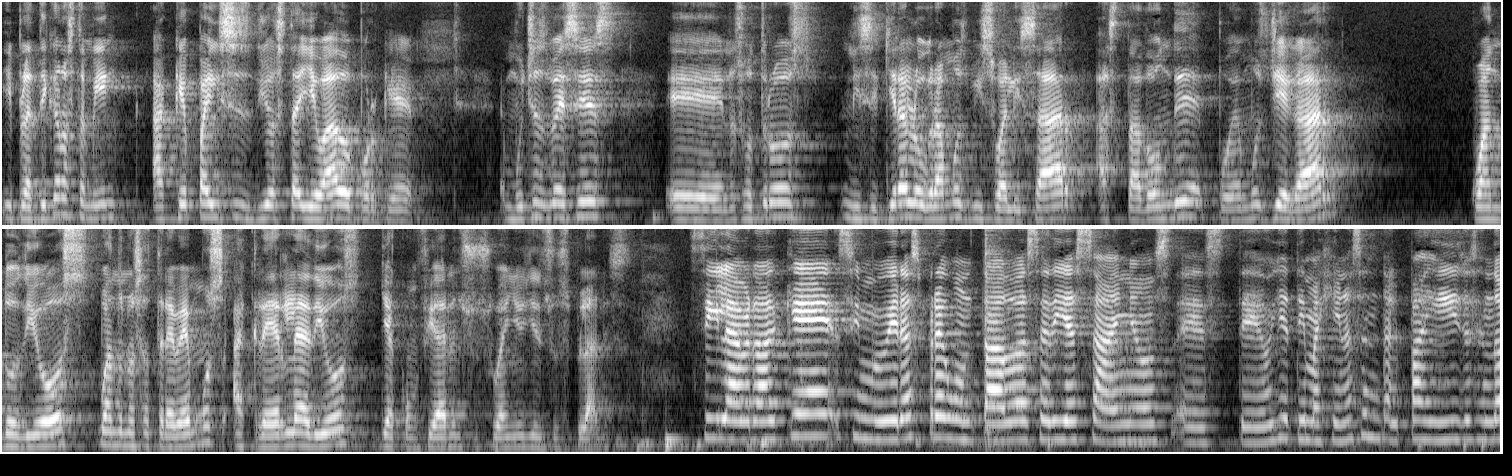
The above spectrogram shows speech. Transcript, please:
y platícanos también a qué países Dios te ha llevado, porque muchas veces eh, nosotros ni siquiera logramos visualizar hasta dónde podemos llegar cuando Dios, cuando nos atrevemos a creerle a Dios y a confiar en sus sueños y en sus planes. Sí, la verdad que si me hubieras preguntado hace 10 años, este, oye, ¿te imaginas en tal país? Diciendo,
